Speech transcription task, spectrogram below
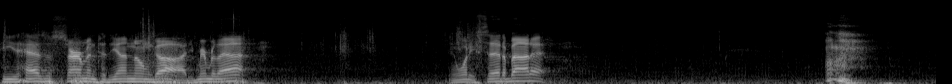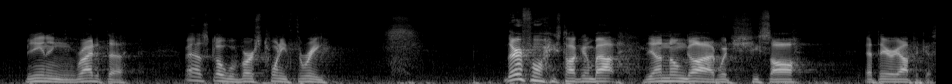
he has a sermon to the unknown God. You remember that? And what he said about it? Beginning right at the, well, let's go with verse 23. Therefore, he's talking about the unknown God, which he saw at the Areopagus.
